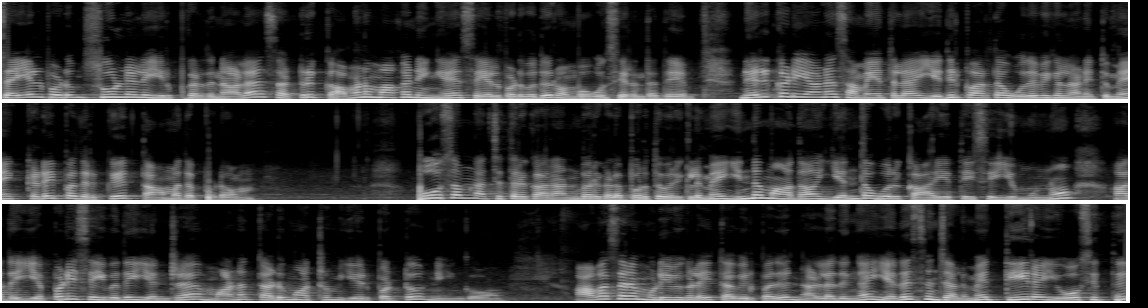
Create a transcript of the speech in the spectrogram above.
செயல்படும் சூழ்நிலை இருக்கிறதுனால சற்று கவனமாக நீங்கள் செயல்படுவது ரொம்பவும் சிறந்தது. நெருக்கடியான சமயத்தில் எதிர்பார்த்த உதவிகள் அனைத்துமே கிடைப்பதற்கு தாமதப்படும். பூசம் நட்சத்திரக்கார அன்பர்களை பொறுத்த வரைக்குமே இந்த மாதம் எந்த ஒரு காரியத்தை செய்யும் முன்னும் அதை எப்படி செய்வது என்ற மன தடுமாற்றம் ஏற்பட்டு நீங்கும். அவசர முடிவுகளை தவிர்ப்பது நல்லதுங்க. எதை செஞ்சாலுமே தீர யோசித்து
